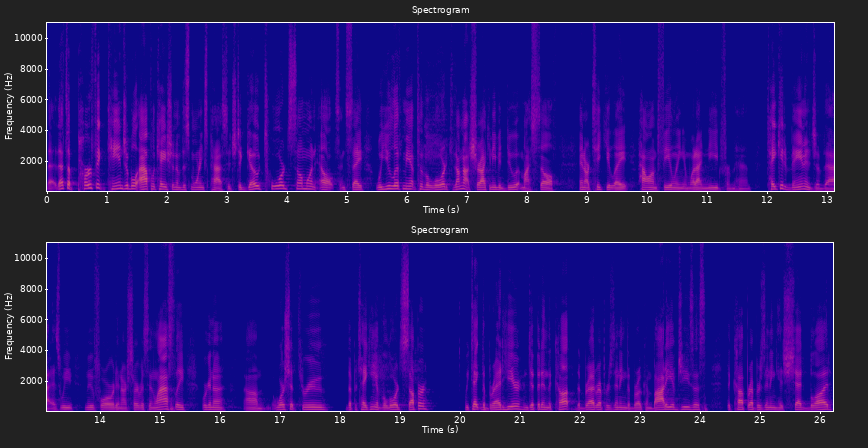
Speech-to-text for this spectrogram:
that's a perfect, tangible application of this morning's passage to go towards someone else and say, Will you lift me up to the Lord? Because I'm not sure I can even do it myself and articulate how I'm feeling and what I need from Him. Take advantage of that as we move forward in our service. And lastly, we're going to um, worship through the partaking of the Lord's Supper. We take the bread here and dip it in the cup, the bread representing the broken body of Jesus, the cup representing his shed blood.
